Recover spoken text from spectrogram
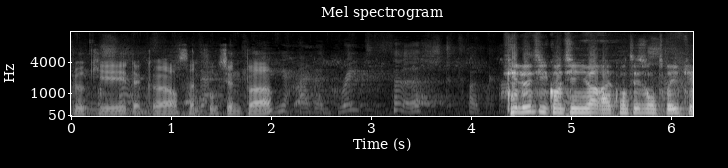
bloquée, d'accord, ça ne fonctionne pas. Et l'autre, il continue à raconter son truc.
